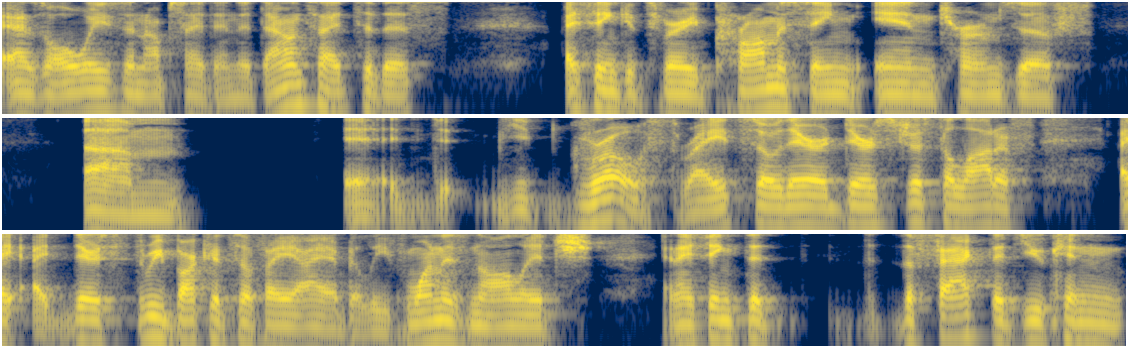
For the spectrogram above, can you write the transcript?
as always, an upside and a downside to this. I think it's very promising in terms of um, growth, right? So there, there's just a lot of. I, I, there's three buckets of AI, I believe. One is knowledge, and I think that the fact that you can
